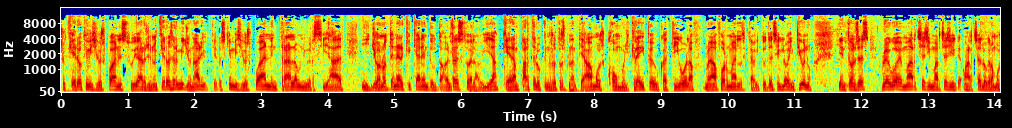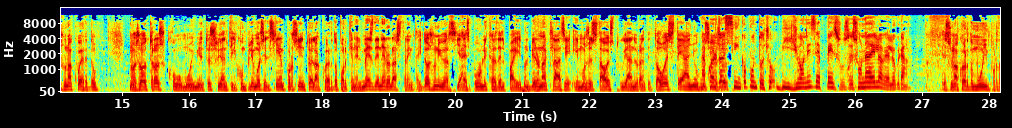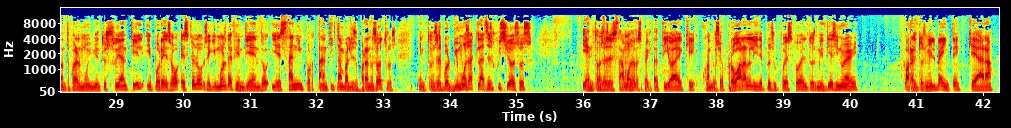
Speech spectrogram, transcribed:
yo quiero que mis hijos puedan estudiar, yo no quiero ser millonario, quiero es que mis hijos puedan entrar a la universidad y yo no tener que quedar endeudado el resto de la vida, que eran parte de lo que nosotros planteábamos como el crédito educativo, la nueva forma de la esclavitud del siglo XXI. Y entonces, luego de marchas y marchas y marchas, logramos un acuerdo. Nosotros, como movimiento estudiantil, cumplimos el 100% del acuerdo porque en el mes de enero las 32 universidades públicas del país volvieron a clase. Hemos estado estudiando durante todo este año. Un acuerdo de juiciosos. 5.8 billones de pesos. Eso nadie lo había logrado. Es un acuerdo muy importante para el movimiento estudiantil y por eso es que lo seguimos defendiendo y es tan importante y tan valioso para nosotros. Entonces volvimos a clases juiciosos y entonces estamos a la expectativa de que cuando se aprobara la ley de presupuesto del 2019 para el 2020 quedara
